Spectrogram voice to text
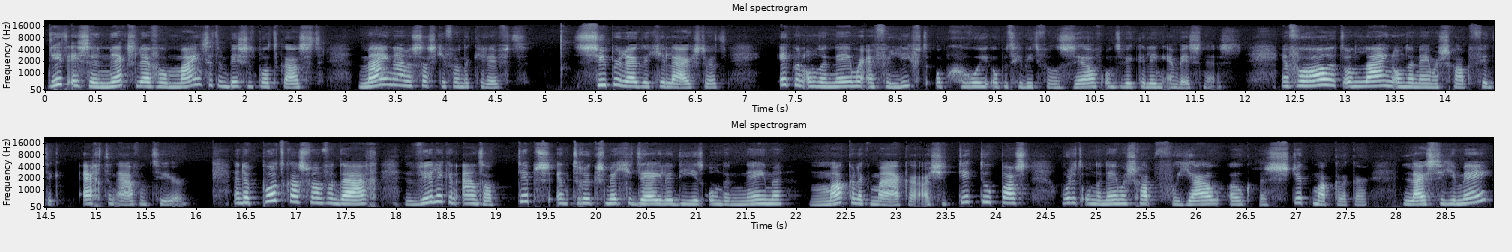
Dit is de Next Level Mindset and Business podcast. Mijn naam is Saskia van der Krift. Super leuk dat je luistert. Ik ben ondernemer en verliefd op groei op het gebied van zelfontwikkeling en business. En vooral het online ondernemerschap vind ik echt een avontuur. En de podcast van vandaag wil ik een aantal tips en trucs met je delen die het ondernemen makkelijk maken. Als je dit toepast, wordt het ondernemerschap voor jou ook een stuk makkelijker. Luister je mee?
